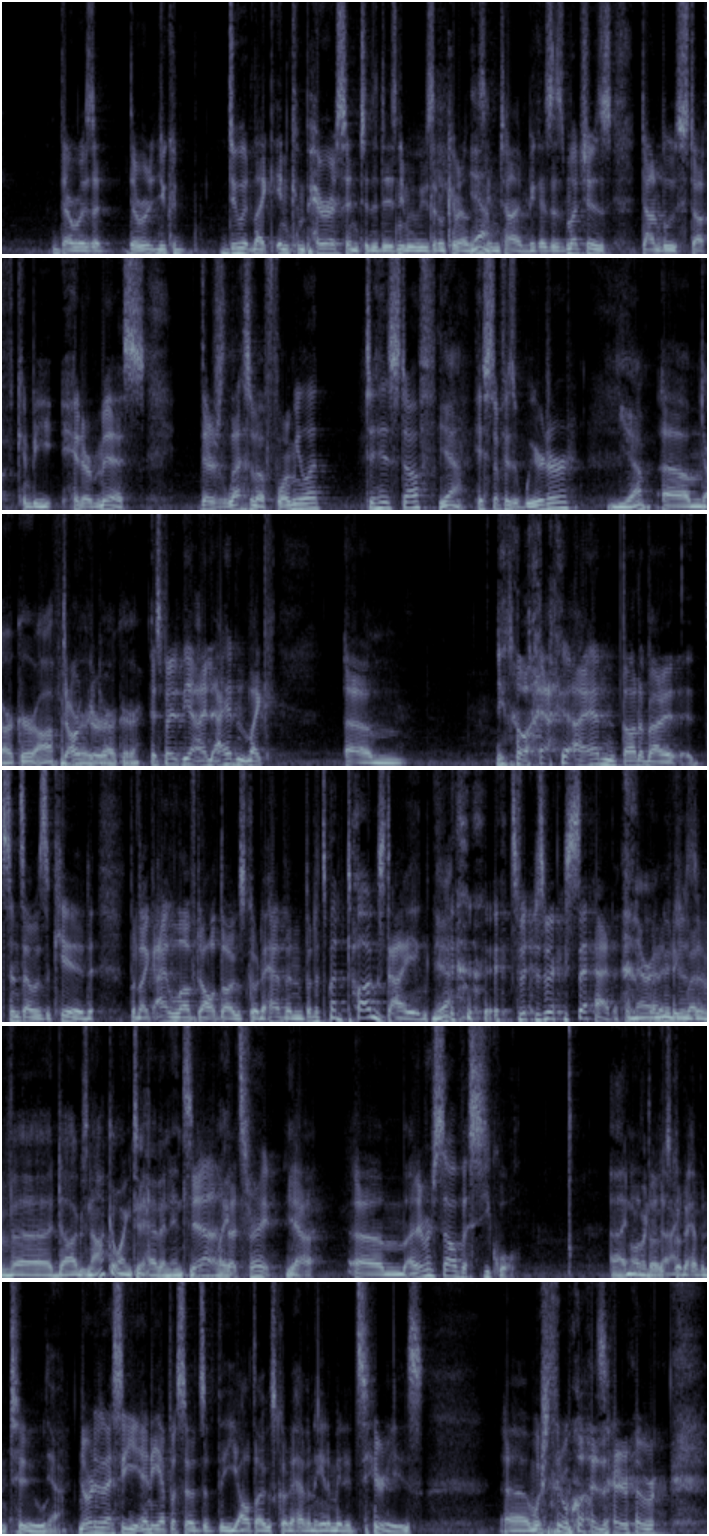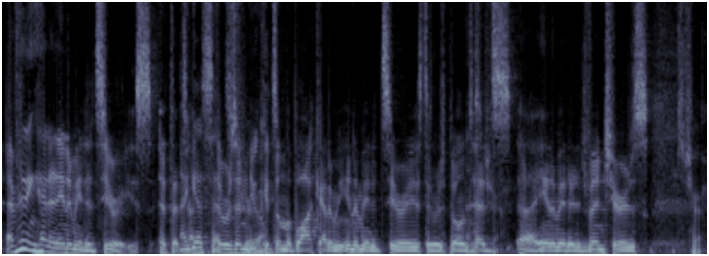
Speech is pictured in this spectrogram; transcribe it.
there was a there were, you could do it like in comparison to the Disney movies that were coming out at Yeah. the same time because as much as Don Bluth stuff can be hit or miss, there's less of a formula to his stuff. Yeah. his stuff is weirder, Yep. darker, often darker, darker. Especially yeah, and I hadn't like. Um, You know, I, I hadn't thought about it since I was a kid, but like I loved All Dogs Go to Heaven, but it's about dogs dying. Yeah. it's, it's very sad. And there are when I think images of uh, dogs not going to heaven. yeah, that's right. Yeah. Um, I never saw the sequel. Uh, All Dogs I. Go to Heaven 2. Yeah. Nor did I see any episodes of the All Dogs Go to Heaven animated series, uh, which there was. I remember everything had an animated series at the time. guess there was a New. Kids on the Block animated series. There was Bill and That's Ted's uh, animated adventures. That's true.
